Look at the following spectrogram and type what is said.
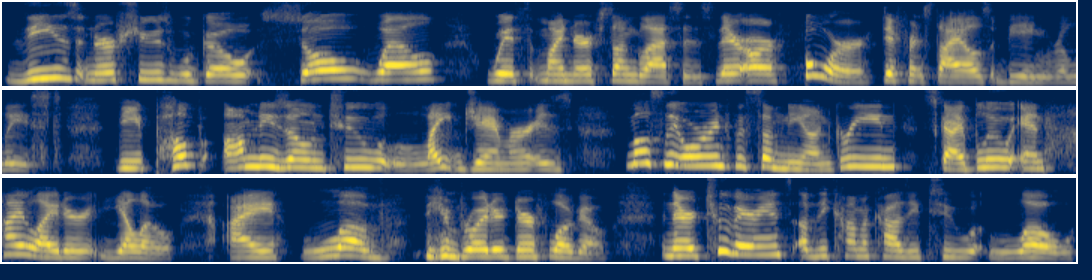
these Nerf shoes will go so well with my Nerf sunglasses. There are four different styles being released. The Pump Omnizone 2 Light Jammer is mostly orange with some neon green, sky blue, and highlighter yellow. I love the embroidered Nerf logo. And there are two variants of the Kamikaze 2 Low.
